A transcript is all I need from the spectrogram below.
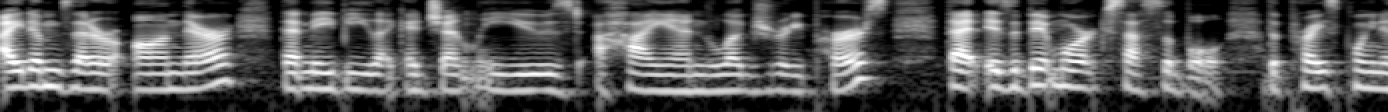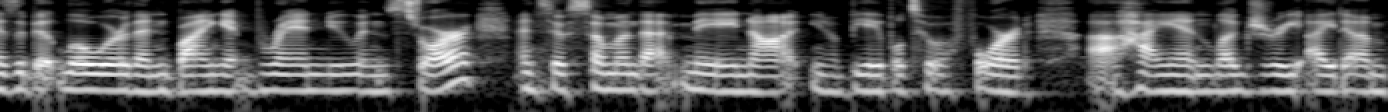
items that are on there that may be like a gently used, a high end luxury purse that is a bit more accessible. The price point is a bit lower than buying it brand new in store. And so someone that may not, you know, be able to afford a high end luxury item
